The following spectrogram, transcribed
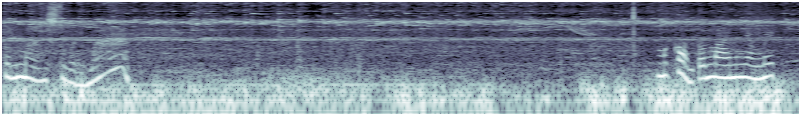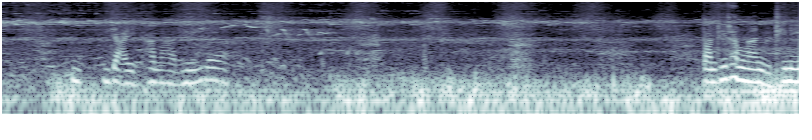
ต้นไม้สวยมาก ก่อนต้นไม้มันยังไม่ใหญ่ขนาดนี้เลยอะตอนที่ทำงานอยู่ที่นี่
